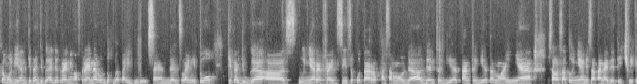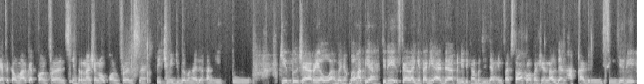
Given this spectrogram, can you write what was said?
Kemudian kita juga ada training of trainer untuk bapak ibu dosen dan selain itu kita juga eh, punya referensi seputar pasar modal dan kegiatan-kegiatan lainnya. Salah satunya misalkan ada Teach Me Capital Market Conference, International Conference. Nah, Teach Me juga mengadakan itu. Gitu Sheryl, wah banyak banget ya. Jadi sekali lagi tadi ada pendidikan berjenjang investor, profesional, dan akademisi. Jadi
